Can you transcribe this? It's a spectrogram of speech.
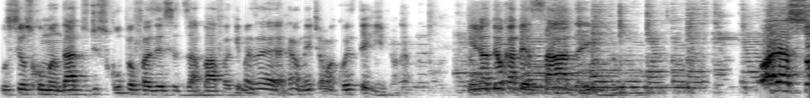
os seus comandados. Desculpa eu fazer esse desabafo aqui, mas é realmente é uma coisa terrível, né? Quem já deu cabeçada aí. Olha só,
